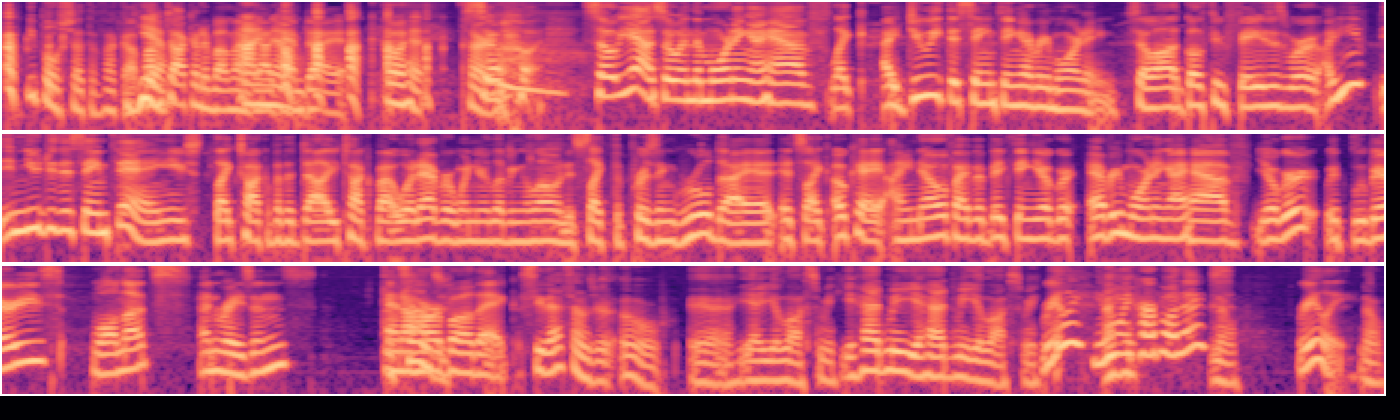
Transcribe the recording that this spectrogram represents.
You both shut the fuck up. Yeah. I'm talking about my I know. goddamn diet. Go ahead. Sorry. So, so yeah. So in the morning, I have like I do eat the same thing every morning. So I'll go through phases where I mean, you, and you do the same thing. You like talk about the dial. You talk about whatever when you're living alone. It's like the prison gruel diet. It's like okay, I know if I have a big thing yogurt every morning, I have yogurt with blueberries, walnuts, and raisins, That and a hard boiled egg. See, that sounds. Re- oh, yeah, yeah. You lost me. You had me. You had me. You lost me. Really? You don't I like hard boiled eggs? No. Really? No.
